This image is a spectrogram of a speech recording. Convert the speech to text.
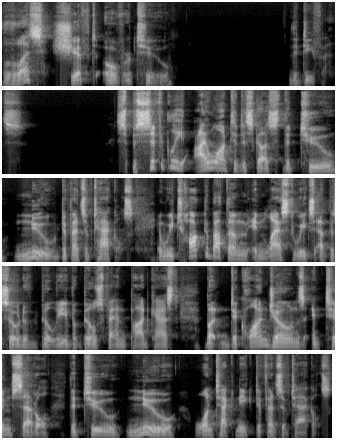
Let's shift over to the defense. Specifically, I want to discuss the two new defensive tackles. And we talked about them in last week's episode of Believe, a Bills fan podcast. But Daquan Jones and Tim Settle, the two new one technique defensive tackles.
